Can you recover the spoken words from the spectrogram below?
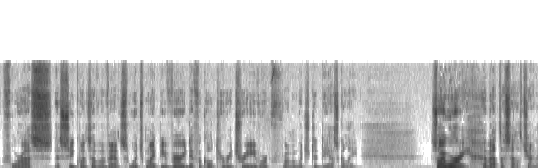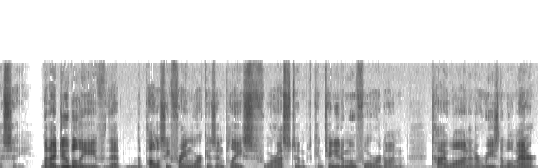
for us a sequence of events which might be very difficult to retrieve or from which to de escalate. So I worry about the South China Sea. But I do believe that the policy framework is in place for us to continue to move forward on Taiwan in a reasonable manner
